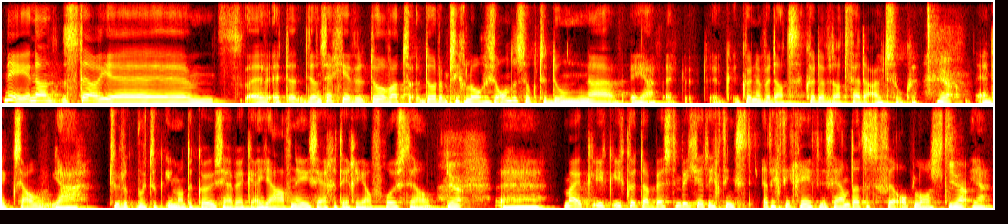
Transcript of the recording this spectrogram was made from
Nee, en dan stel je, eh, dan zeg je door, wat, door een psychologisch onderzoek te doen, nou, ja, kunnen, we dat, kunnen we dat verder uitzoeken. Ja. En ik zou, ja, Tuurlijk moet ook iemand de keuze hebben. Ja of nee zeggen tegen jouw voorstel. Ja. Uh, maar je, je kunt daar best een beetje richting, richtinggevend zijn, omdat het zoveel oplost. Ja, ja.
